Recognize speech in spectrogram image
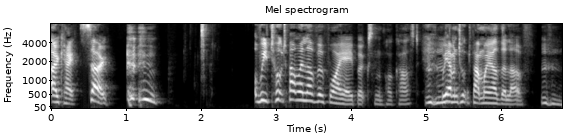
Okay, so we talked about my love of YA books on the podcast. Mm-hmm. We haven't talked about my other love, mm-hmm.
